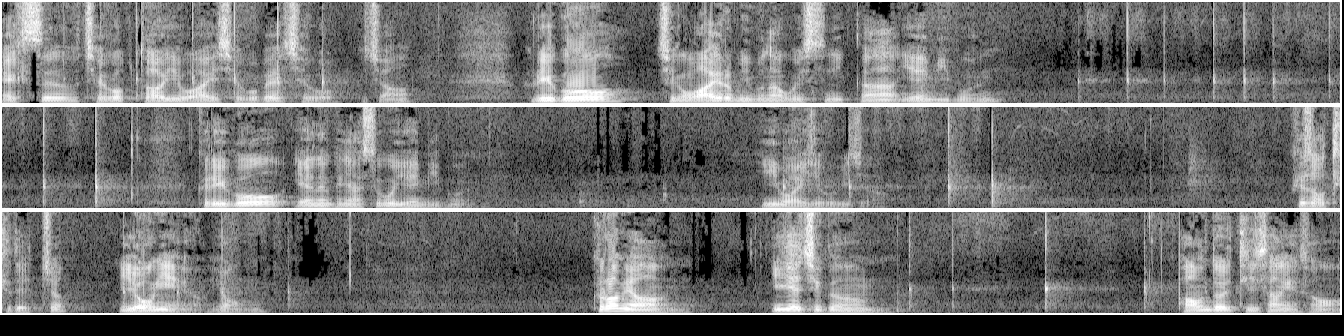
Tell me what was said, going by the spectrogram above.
x 제곱 더하기 y 제곱의 제곱 그죠? 그리고 지금 y로 미분하고 있으니까 얘 미분 그리고 얘는 그냥 쓰고 얘 미분 이 y 제곱이죠. 그래서 어떻게 됐죠? 이 0이에요. 0. 그러면 이게 지금 바운더리 D상에서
